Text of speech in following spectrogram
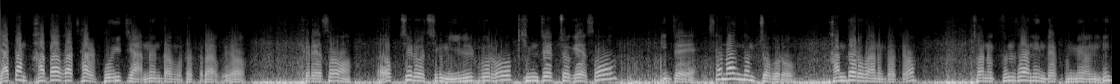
약간 바다가 잘 보이지 않는다고 그러더라고요. 그래서 억지로 지금 일부러 김제 쪽에서 이제 새만금 쪽으로 반대로 가는 거죠 저는 군산인데 분명히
